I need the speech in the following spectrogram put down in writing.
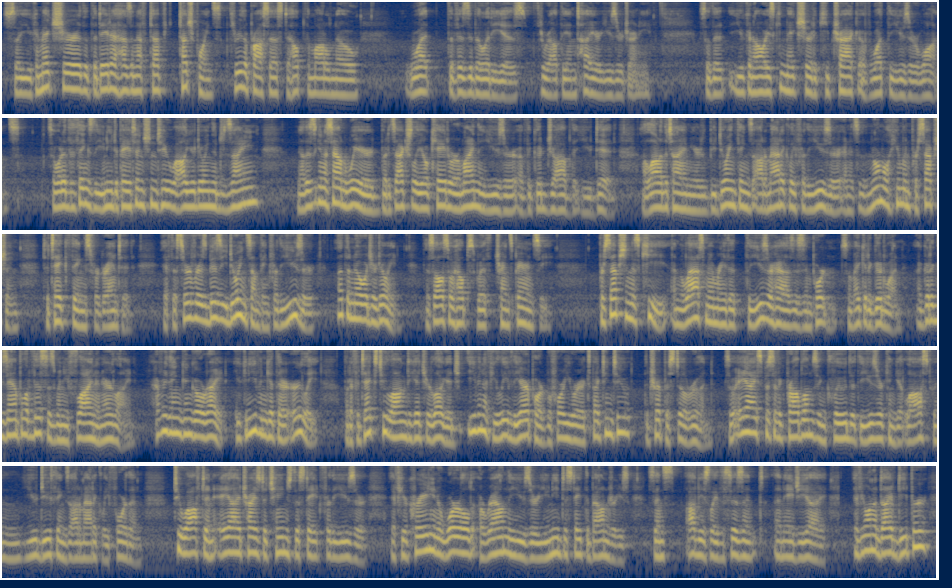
so you can make sure that the data has enough touch points through the process to help the model know what the visibility is throughout the entire user journey so that you can always make sure to keep track of what the user wants. So, what are the things that you need to pay attention to while you're doing the designing? Now, this is going to sound weird, but it's actually okay to remind the user of the good job that you did. A lot of the time, you'll be doing things automatically for the user, and it's a normal human perception to take things for granted. If the server is busy doing something for the user, let them know what you're doing. This also helps with transparency. Perception is key, and the last memory that the user has is important, so make it a good one. A good example of this is when you fly in an airline. Everything can go right, you can even get there early but if it takes too long to get your luggage, even if you leave the airport before you were expecting to, the trip is still ruined. So, AI specific problems include that the user can get lost when you do things automatically for them. Too often, AI tries to change the state for the user. If you're creating a world around the user, you need to state the boundaries, since obviously this isn't an AGI. If you want to dive deeper,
